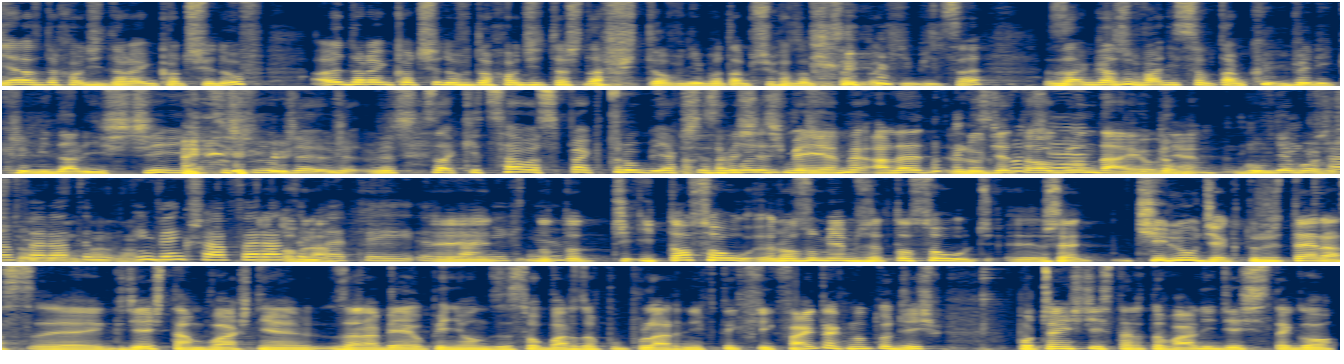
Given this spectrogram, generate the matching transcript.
Nieraz dochodzi do rękoczynów, ale do rękoczynów dochodzi też na widowni, bo tam przychodzą pseudokibice. Zaangażowani są tam byli kryminaliści i jacyś ludzie, wie- wiecie, takie całe spektrum, jak się My się śmiejemy, ale w ludzie to skrócie- To nie? głównie Im większa afera, ogląda. tym, no. Im większa afera, tym Dobra. lepiej E, dla nich. Nie? No to, ci- I to są, rozumiem, że to są, że ci ludzie, którzy teraz e, gdzieś tam właśnie zarabiają pieniądze, są bardzo popularni w tych freak fightach, no to gdzieś po części startowali gdzieś z tego,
